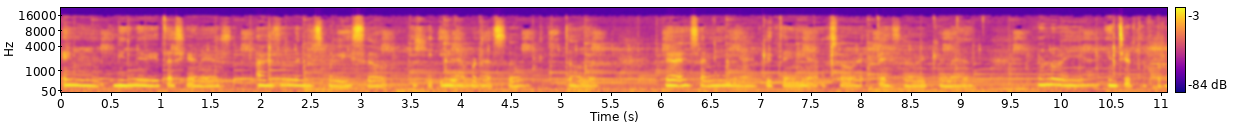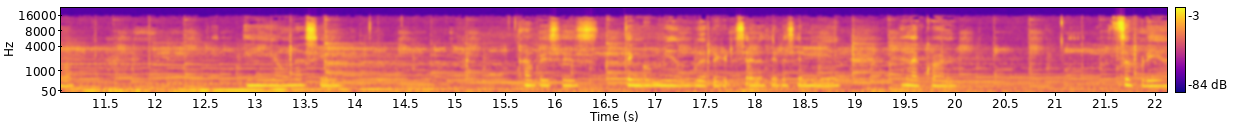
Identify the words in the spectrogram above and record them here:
en mis meditaciones a veces la visualizo y, la abrazo y todo. Veo esa niña que tenía sobrepeso y que no lo veía en cierta forma. Y aún así, a veces tengo miedo de regresar a ser esa niña en la cual sufría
